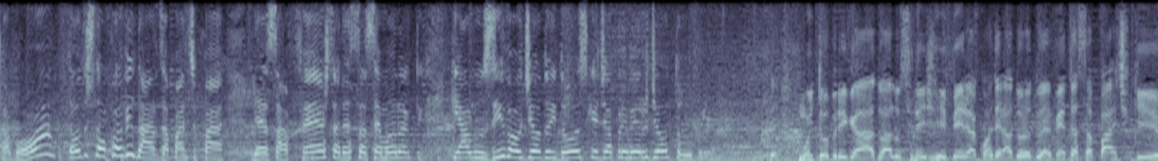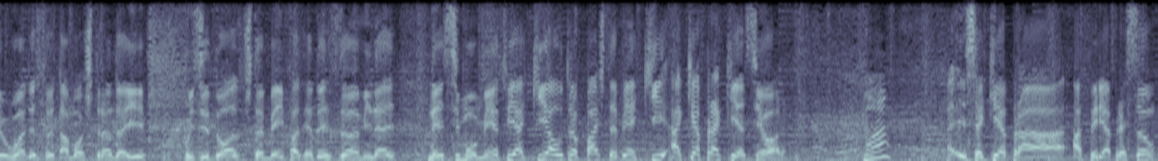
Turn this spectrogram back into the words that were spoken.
Tá bom? Todos estão convidados a participar dessa festa, dessa semana que é alusiva ao Dia do Idoso, que é dia 1 de outubro. Muito obrigado a Lucineide Ribeiro, a coordenadora do evento. Essa parte que o Anderson está mostrando aí, os idosos também fazendo exame, né, nesse momento. E aqui a outra parte também aqui, aqui é para quê, a senhora? Hã? Esse aqui é para aferir a pressão?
